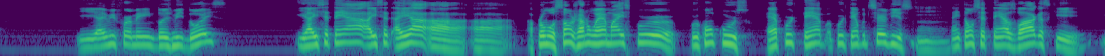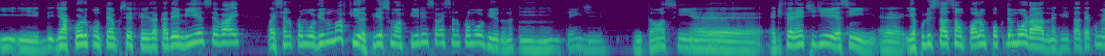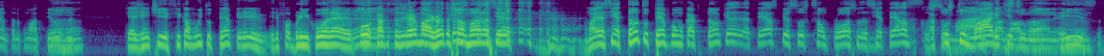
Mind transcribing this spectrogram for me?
E aí eu me formei em 2002. E aí você tem a, aí, você- aí a, a, a, a promoção já não é mais por, por concurso, é por tempo, por tempo de serviço. Hum. né? Então você tem as vagas que, e, e de, de acordo com o tempo que você fez a academia, você vai, vai sendo promovido numa fila. Cria-se uma fila e você vai sendo promovido, né? Uhum. Entendi. Então, assim, é, é diferente de, assim, é, e a Polícia do Estado de São Paulo é um pouco demorado, né? Que a gente tá até comentando com o Matheus, né? Aham. Que a gente fica muito tempo, que ele, ele brincou, né? Pô, capitão, você já é major, tá chamando, assim. Mas, assim, é tanto tempo como capitão que até as pessoas que são próximas, assim, até elas Acostumarem acostumarem que... Acostumar, né? É isso.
